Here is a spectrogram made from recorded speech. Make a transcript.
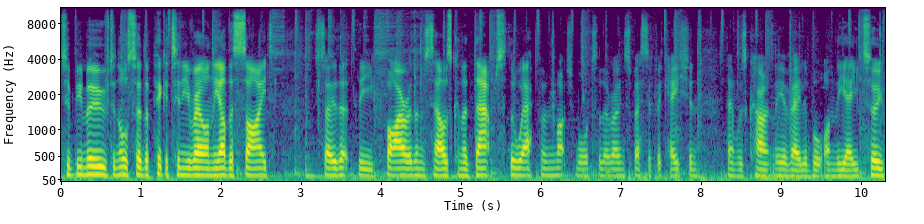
to be moved and also the Picatinny rail on the other side so that the firer themselves can adapt the weapon much more to their own specification than was currently available on the A2.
